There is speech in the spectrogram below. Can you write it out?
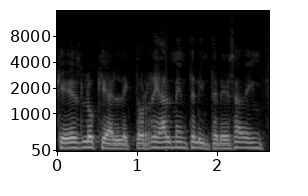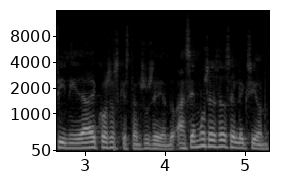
qué es lo que al lector realmente le interesa de infinidad de cosas que están sucediendo. Hacemos esa selección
